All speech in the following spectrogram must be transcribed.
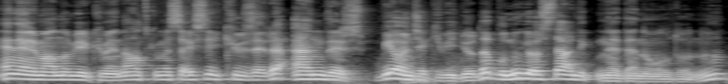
En elemanlı bir kümenin alt küme sayısı 2 üzeri n'dir. Bir önceki videoda bunu gösterdik neden olduğunu.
